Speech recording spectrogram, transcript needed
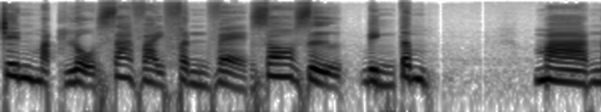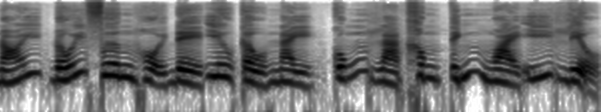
trên mặt lộ ra vài phần vẻ do dự, bình tâm. Mà nói đối phương hội đề yêu cầu này cũng là không tính ngoài ý liệu.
